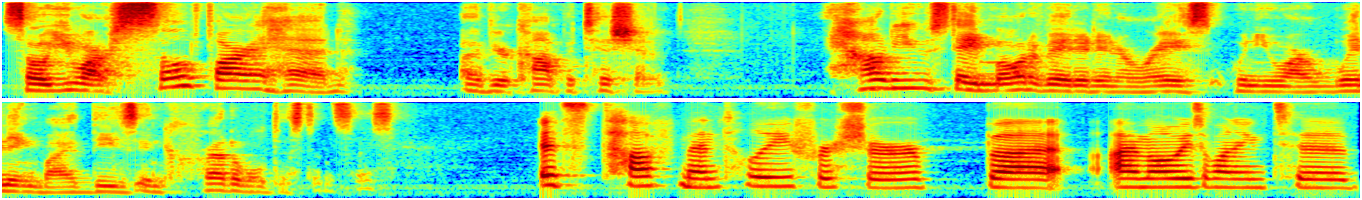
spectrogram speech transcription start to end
So you are so far ahead of your competition. How do you stay motivated in a race when you are winning by these incredible distances? It's tough mentally for sure, but I'm always wanting to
